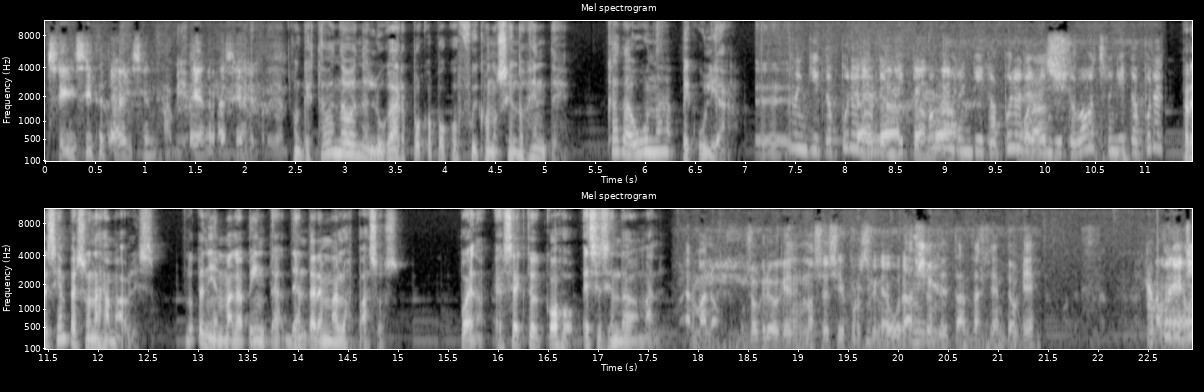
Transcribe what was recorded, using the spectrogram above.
Sí, sí, te estaba diciendo. Ah, bien. Bien, gracias. Aunque estaba andando en el lugar, poco a poco fui conociendo gente, cada una peculiar. Renguito, apúrale. Renguito. Vamos, Renguito, apúrale. Renguito. Vamos, Renguito, apúrale. Parecían personas amables, no tenían mala pinta de andar en malos pasos. Bueno, excepto el cojo, ese sí andaba mal. Hermano, yo creo que no sé si es por su inauguración de tanta gente o qué. Jim, hamburguesa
